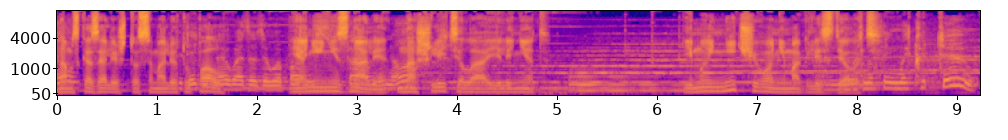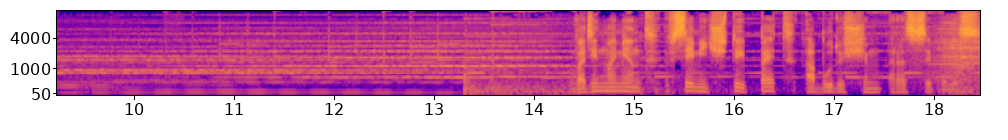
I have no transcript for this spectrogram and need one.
Нам сказали, что самолет упал, и они не знали, нашли тела или нет. И мы ничего не могли сделать. В один момент все мечты Пэт о будущем рассыпались.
